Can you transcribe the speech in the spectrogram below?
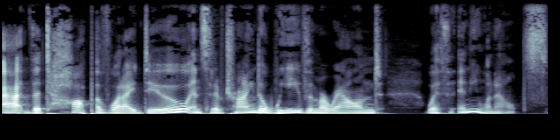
at the top of what I do instead of trying to weave them around with anyone else.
